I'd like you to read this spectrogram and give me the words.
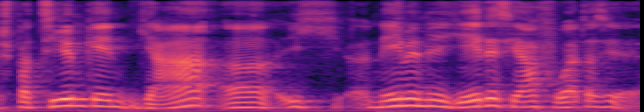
spazieren gehen, ja, äh, ich nehme mir jedes Jahr vor, dass ich äh,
